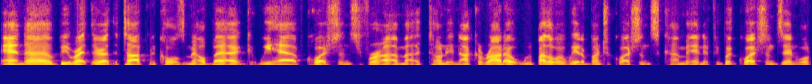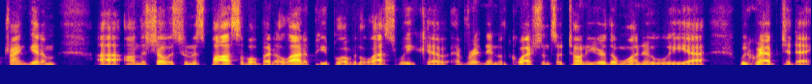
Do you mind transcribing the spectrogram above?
and uh, be right there at the top. Nicole's mailbag. We have questions from uh, Tony Nakarado. We, by the way, we had a bunch of questions come in. If you put questions in, we'll try and get them uh, on the show as soon as possible. But a lot of people over the last week have, have written in with questions. So Tony, you're the one who we uh, we grabbed today.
